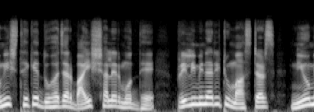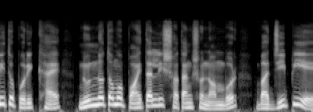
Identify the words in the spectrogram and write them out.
উনিশ থেকে দু হাজার বাইশ সালের মধ্যে প্রিলিমিনারি টু মাস্টার্স নিয়মিত পরীক্ষায় ন্যূনতম ৪৫ শতাংশ নম্বর বা জিপিএ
